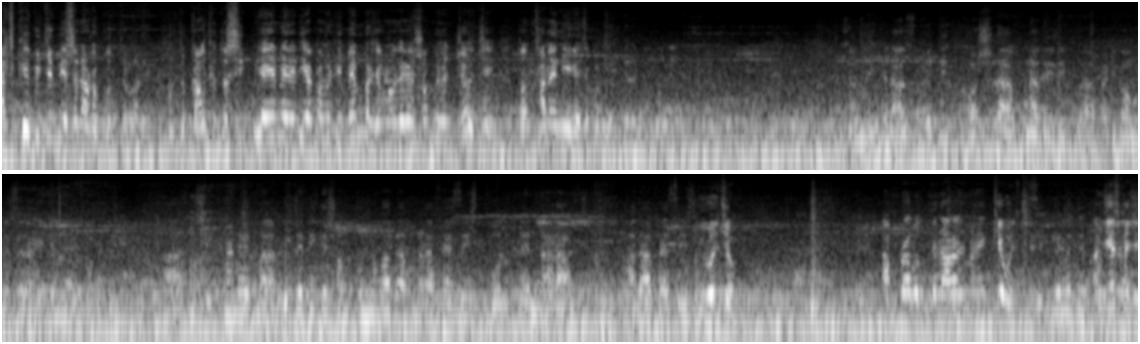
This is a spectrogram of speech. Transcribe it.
আজকে বিজেপি এসে নাটক করতে পারে। তো কালকে তো সিপিআইএম এর এরিয়া কমিটির মেম্বার যখন আমাদের সম্মেলন চলছে, তখন থানায় নিয়ে গেছে যে রাজনৈতিক খসড়া আপনাদের পার্টি কংগ্রেসের আগে কেন্দ্রীয় কমিটি। আর সেখানে বিজেপিকে সম্পূর্ণভাবে আপনারা ফ্যাসিস্ট বলতে নারাজ। আধা ফ্যাসিস্ট তুমি বলছো? আপনারা বলতে নারাজ মানে কে বলছে? আমি জিজ্ঞেস করছি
